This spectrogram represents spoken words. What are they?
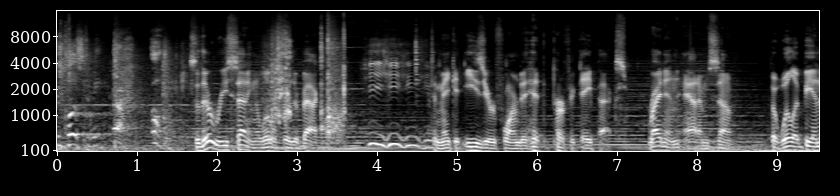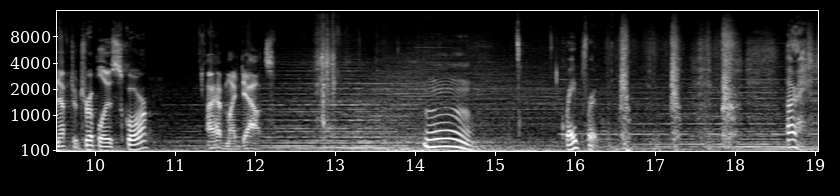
Too close to me. Oh. So they're resetting a little further back to make it easier for him to hit the perfect apex, right in Adam's zone. But will it be enough to triple his score? I have my doubts. Mmm. Grapefruit. All right,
